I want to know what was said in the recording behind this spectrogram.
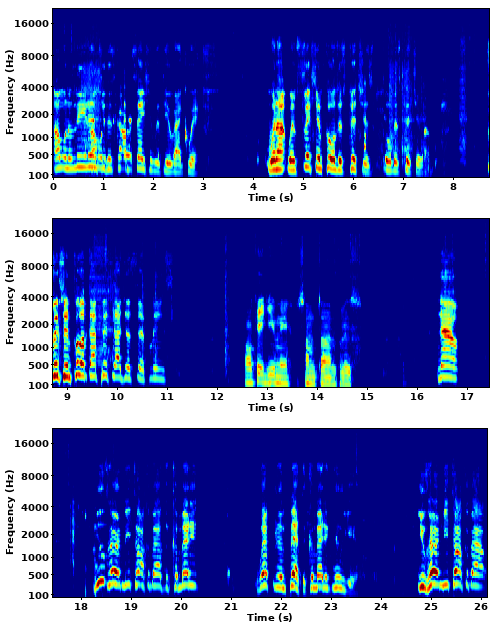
I want to lead into this conversation with you right quick. When I when Fiction pulled this pictures, pull this picture up. Fiction, pull up that picture I just said, please. Okay, give me some time, please. Now, you've heard me talk about the Kemetic weapon and pet, the Kemetic New Year. You've heard me talk about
